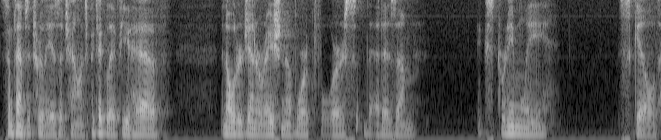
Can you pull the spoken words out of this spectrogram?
sometimes it truly is a challenge, particularly if you have an older generation of workforce that is um, extremely skilled.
